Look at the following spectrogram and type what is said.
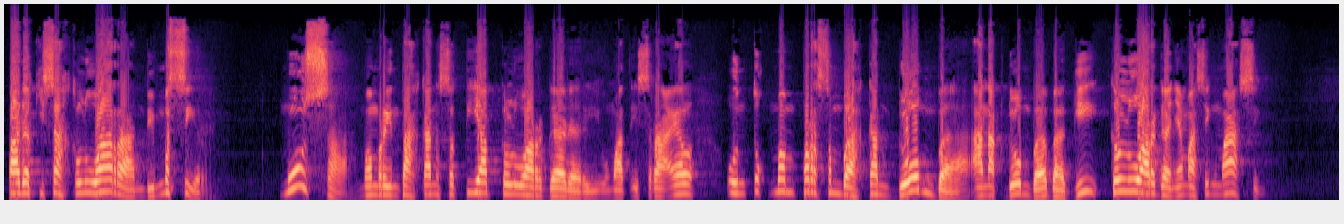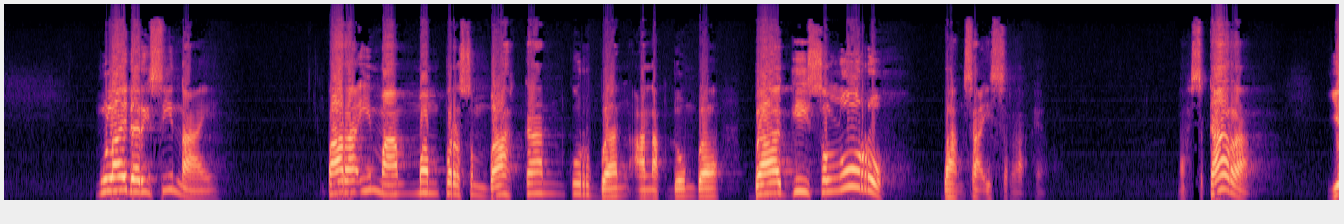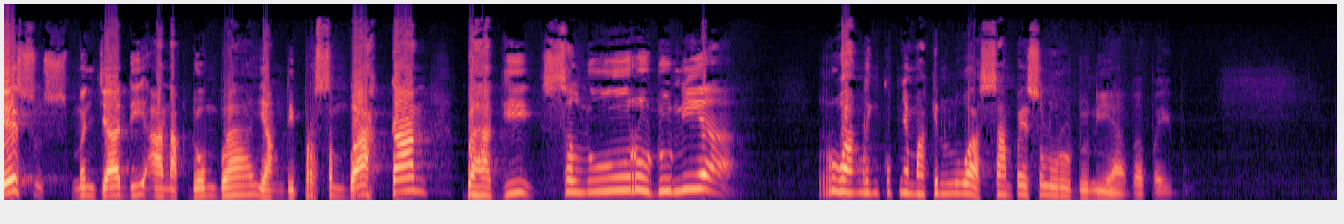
pada kisah keluaran di Mesir, Musa memerintahkan setiap keluarga dari umat Israel untuk mempersembahkan domba, anak domba bagi keluarganya masing-masing. Mulai dari Sinai, para imam mempersembahkan kurban anak domba bagi seluruh bangsa Israel. Nah, sekarang Yesus menjadi anak domba yang dipersembahkan bagi seluruh dunia. Ruang lingkupnya makin luas sampai seluruh dunia, Bapak Ibu.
